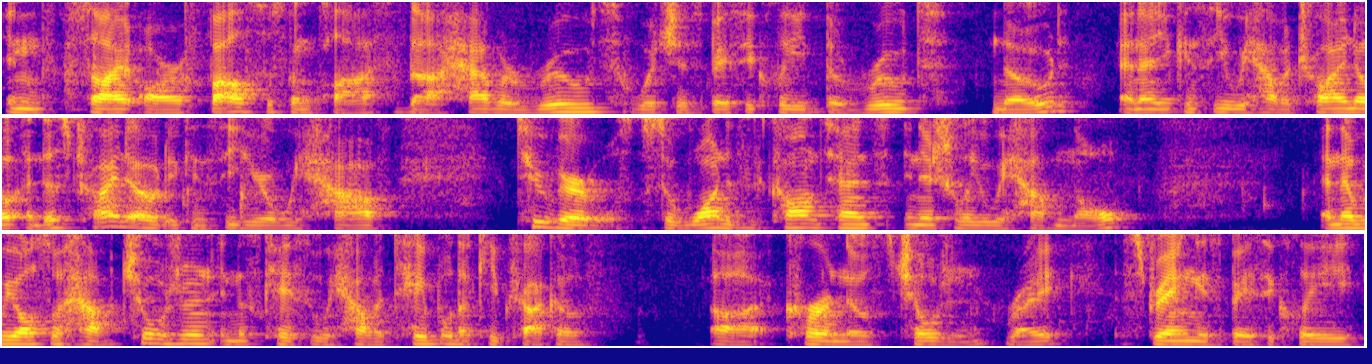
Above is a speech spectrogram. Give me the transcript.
inside our file system class is that I have a root, which is basically the root node. And then you can see we have a trie node. And this trie node, you can see here we have two variables. So one is the content. Initially, we have null. And then we also have children. In this case, we have a table that keep track of uh, current node's children, right? The string is basically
